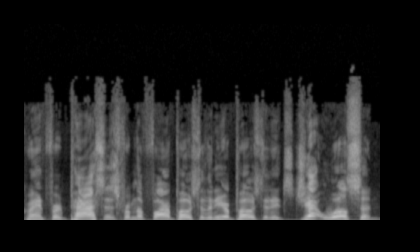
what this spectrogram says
Cranford passes from the far post to the near post, and it's Jet Wilson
